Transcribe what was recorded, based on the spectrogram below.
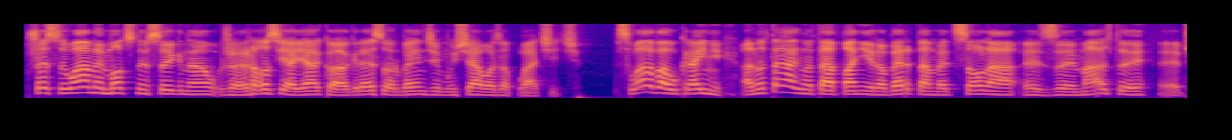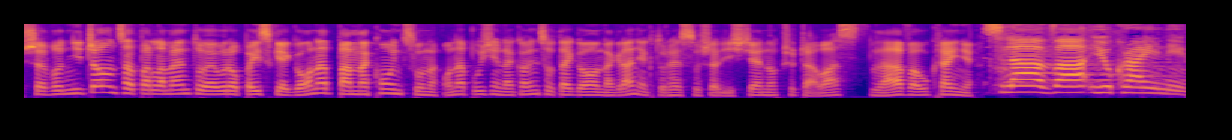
przesyłamy mocny sygnał, że Rosja jako agresor będzie musiała zapłacić. Sława Ukrainie! A no tak, no ta pani Roberta Metzola z Malty, e, przewodnicząca Parlamentu Europejskiego, ona tam na końcu, ona później na końcu tego nagrania, które słyszeliście, no krzyczała Sława Ukrainie. Slava Ukraini.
